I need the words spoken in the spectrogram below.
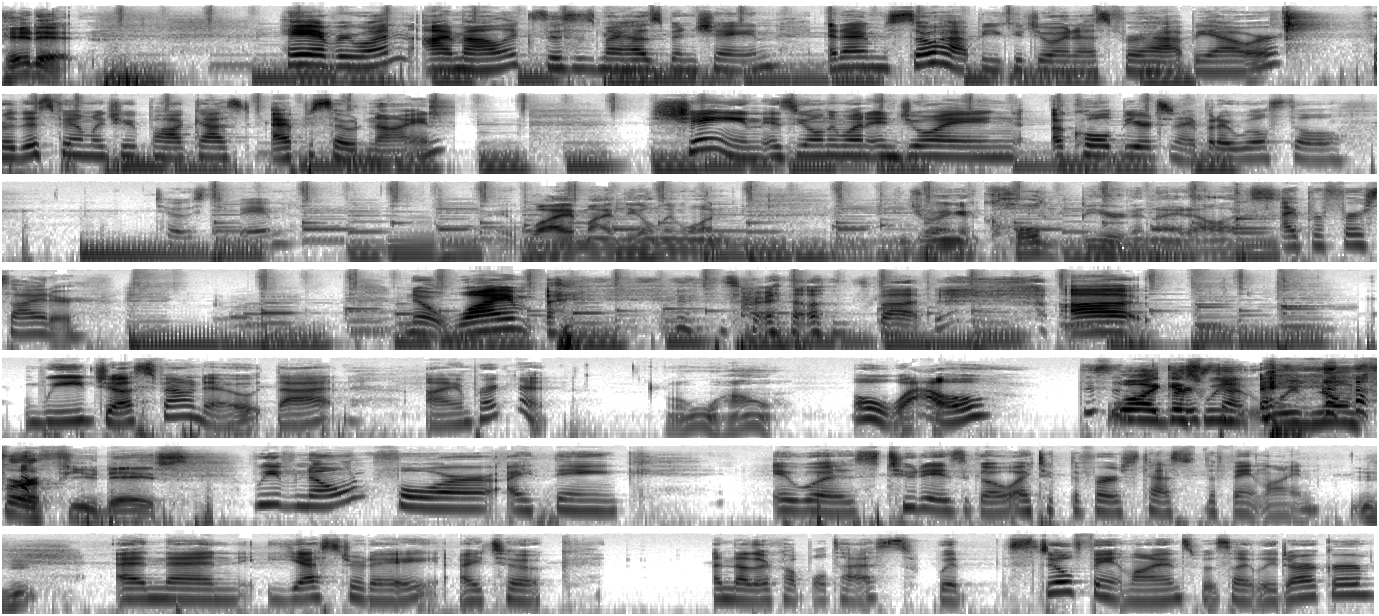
Hit it. Hey everyone, I'm Alex. This is my husband Shane, and I'm so happy you could join us for happy hour for this Family Tree podcast, episode 9. Shane is the only one enjoying a cold beer tonight, but I will still toast you, babe. Right, Why am I the only one enjoying a cold beer tonight, Alex? I prefer cider. No, why am Sorry, that was bad. Uh we just found out that I am pregnant. Oh wow. Oh wow. This is Well, I guess we we've known for a few days. We've known for, I think it was two days ago, I took the first test with the faint line. Mm-hmm. And then yesterday, I took another couple tests with still faint lines, but slightly darker.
